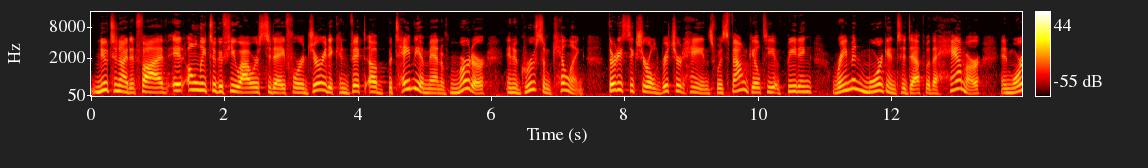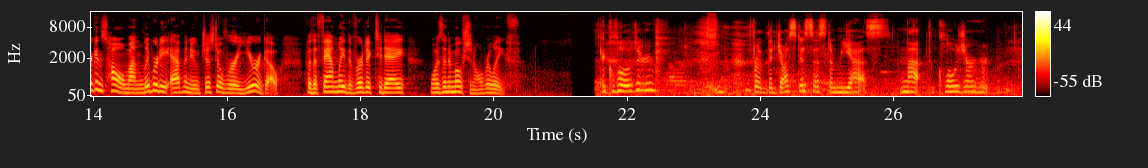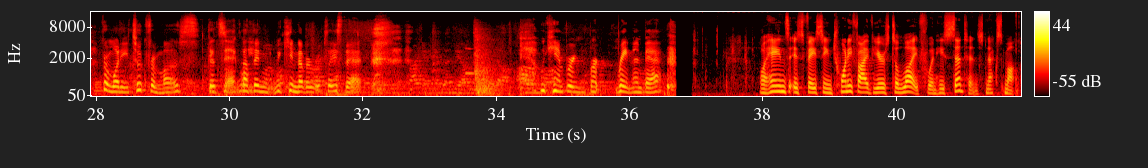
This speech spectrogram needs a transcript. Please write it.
New tonight at 5, it only took a few hours today for a jury to convict a Batavia man of murder in a gruesome killing. 36-year-old Richard Hanes was found guilty of beating Raymond Morgan to death with a hammer in Morgan's home on Liberty Avenue just over a year ago. For the family, the verdict today was an emotional relief. A closure for the justice system, yes. Not closure from what he took from us. That's Exactly. nothing, we can never replace that. we can't bring Raymond back. Well, Hanes is facing 25 years to life when he's sentenced next month.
